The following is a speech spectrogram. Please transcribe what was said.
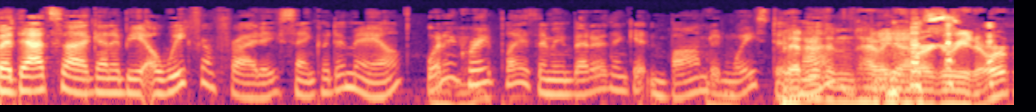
but that's uh, going to be a week from Friday, Cinco de Mayo. What a great place! I mean, better than getting bombed and wasted. Better huh? than having a margarita, or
